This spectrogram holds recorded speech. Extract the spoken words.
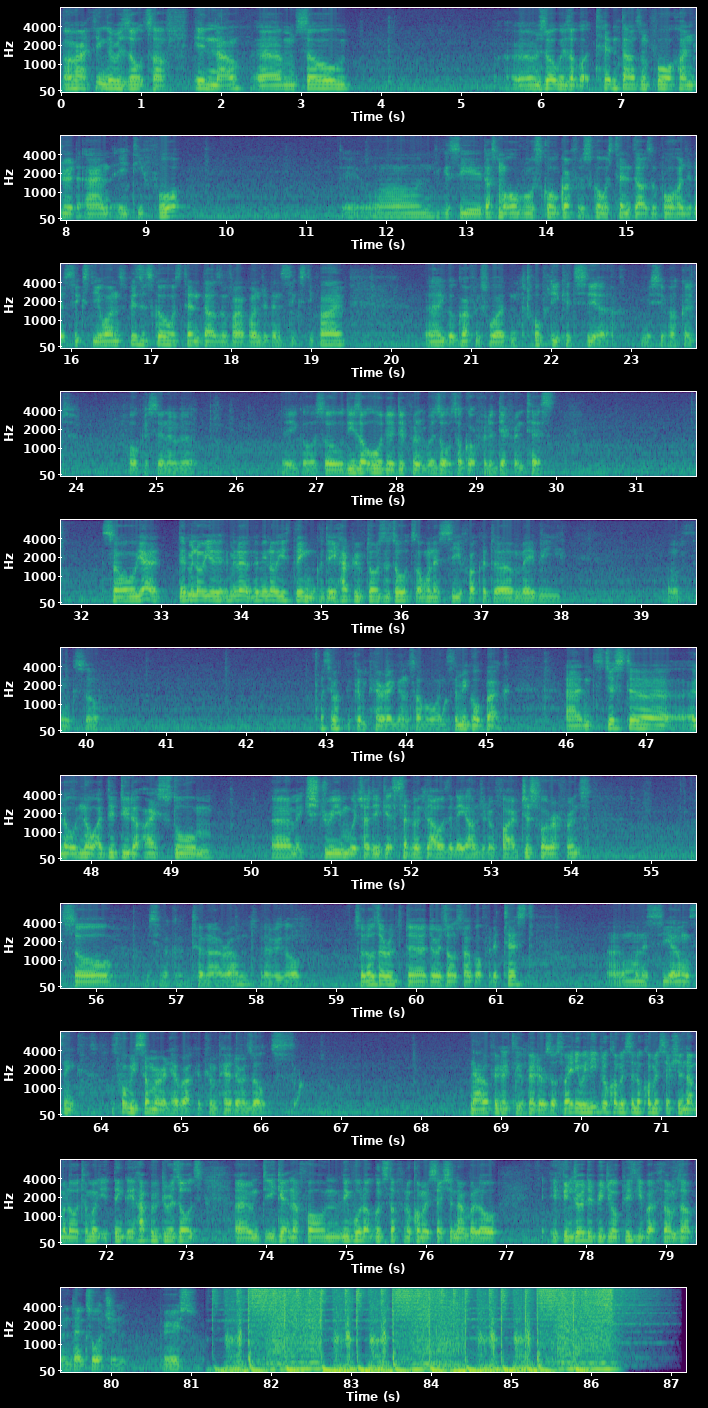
Alright, I think the results are in now. Um, so, uh, result is I've got 10,484. One, you can see that's my overall score. Graphics score was 10,461. Physics score was 10,565. Uh, you got graphics one. Hopefully you could see it. Let me see if I could focus in a bit there you go. So these are all the different results I got for the different tests. So yeah let me know you let me know, let me know you think. Are you happy with those results? I want to see if I could uh, maybe I don't think so. Let's see if I could compare it against other ones. Let me go back and just uh, a little note. I did do the ice storm um, extreme which I did get 7,805 just for reference. So let me see if I can turn that around. There we go. So those are the, the results I got for the test. I'm gonna see I don't think there's probably somewhere in here where I could compare the results. Now I don't think I can compare the results. But anyway leave your comments in the comment section down below. Tell me what you think. Are you happy with the results? Um, do you get in a phone? Leave all that good stuff in the comment section down below. If you enjoyed the video please give it a thumbs up and thanks for watching. Peace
